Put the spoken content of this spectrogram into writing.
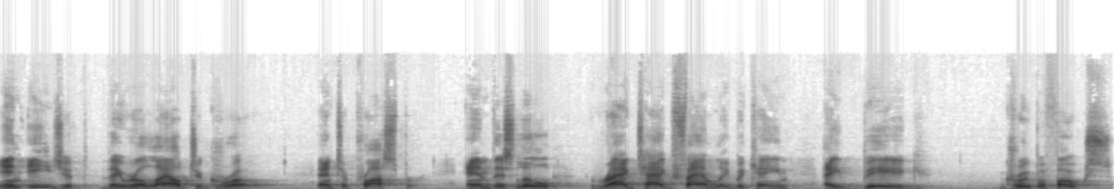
In Egypt, they were allowed to grow and to prosper. And this little ragtag family became a big group of folks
